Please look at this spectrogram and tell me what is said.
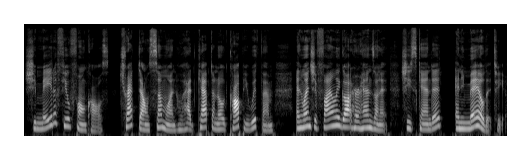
She made a few phone calls, tracked down someone who had kept an old copy with them, and when she finally got her hands on it, she scanned it and emailed it to you.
